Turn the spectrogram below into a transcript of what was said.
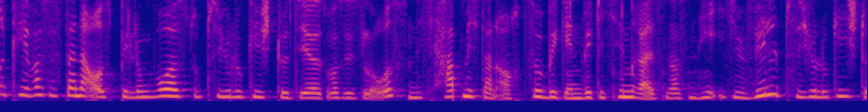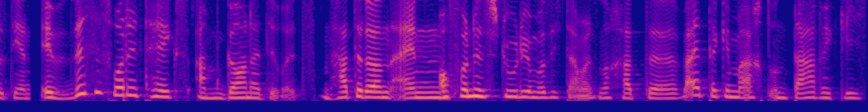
okay, was ist deine Ausbildung? Wo hast du Psychologie studiert? Was ist los? Und ich habe mich dann auch zu Beginn wirklich hinreißen lassen, hey, ich will Psychologie studieren. If this is what it takes, I'm gonna do it. Und hatte dann ein offenes Studium, was ich damals noch hatte, weitergemacht und da wirklich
